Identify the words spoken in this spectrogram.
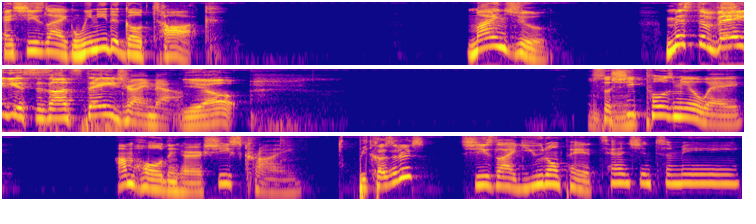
and she's like, we need to go talk. Mind you, Mr. Vegas is on stage right now. So she pulls me away. I'm holding her. She's crying. Because of this? She's like, You don't pay attention to me.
